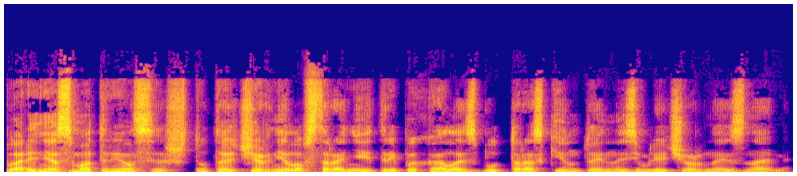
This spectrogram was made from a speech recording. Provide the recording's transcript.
Парень осмотрелся, что-то чернело в стороне и трепыхалось, будто раскинутое на земле черное знамя.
